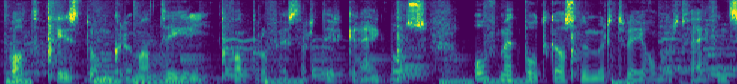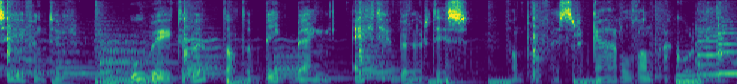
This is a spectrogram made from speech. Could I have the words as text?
Wat is donkere materie? van professor Dirk Rijkbos. Of met podcast nummer 275. Hoe weten we dat de Big Bang echt gebeurd is? van professor Karel van Akkolij.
